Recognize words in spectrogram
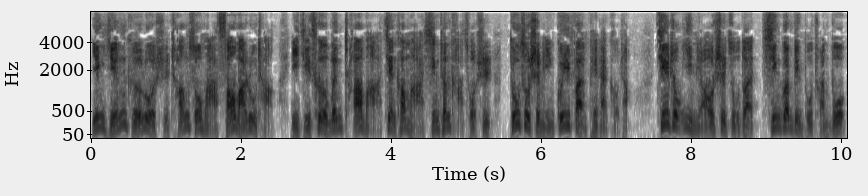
应严格落实场所码扫码入场以及测温查码、健康码行程卡措施，督促市民规范佩戴口罩。接种疫苗是阻断新冠病毒传播、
